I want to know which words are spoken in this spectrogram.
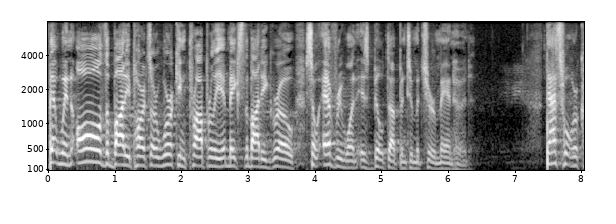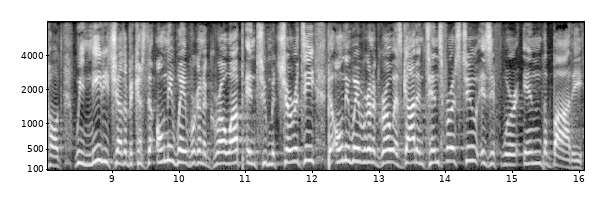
that when all the body parts are working properly, it makes the body grow so everyone is built up into mature manhood. That's what we're called. We need each other because the only way we're going to grow up into maturity, the only way we're going to grow as God intends for us to, is if we're in the body,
